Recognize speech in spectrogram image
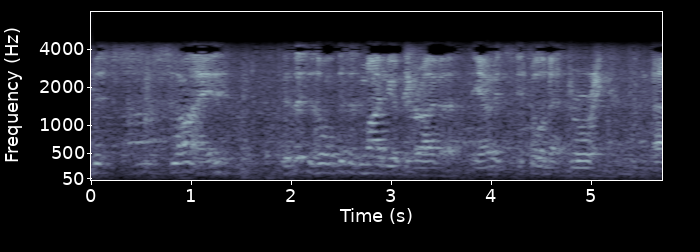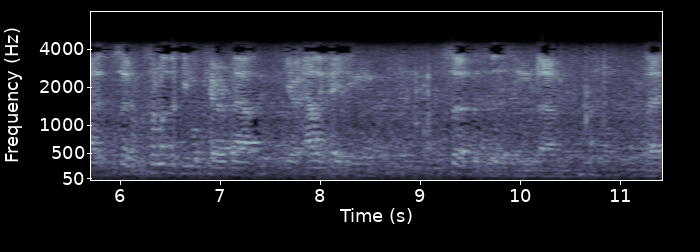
this slide is this is all this is my view of the driver. You know, it's it's all about drawing. Uh, so some other people care about you know allocating surfaces and um, uh,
